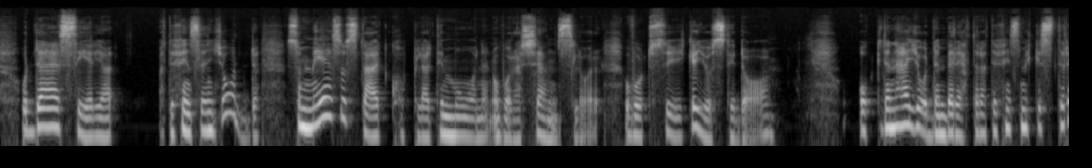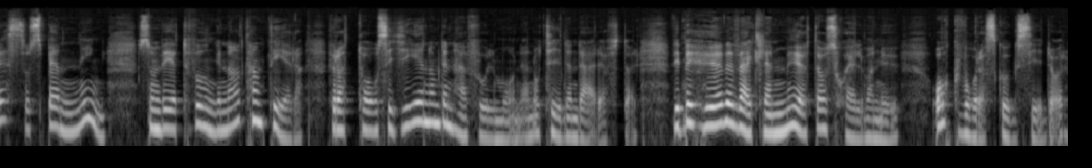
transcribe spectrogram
Och där ser jag att det finns en jod som är så starkt kopplad till månen och våra känslor och vårt psyke just idag. Och den här jodden berättar att det finns mycket stress och spänning som vi är tvungna att hantera för att ta oss igenom den här fullmånen och tiden därefter. Vi behöver verkligen möta oss själva nu och våra skuggsidor.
